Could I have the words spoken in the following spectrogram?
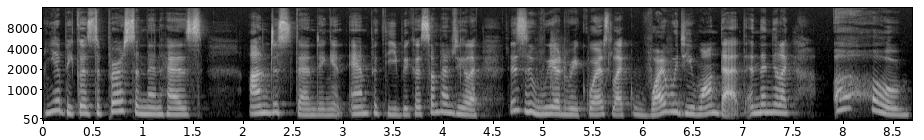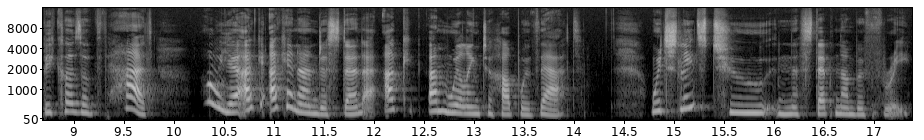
Yeah, because the person then has understanding and empathy because sometimes you're like, this is a weird request. Like, why would you want that? And then you're like, oh, because of that. Oh, yeah, I, I can understand. I, I, I'm willing to help with that. Which leads to step number three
